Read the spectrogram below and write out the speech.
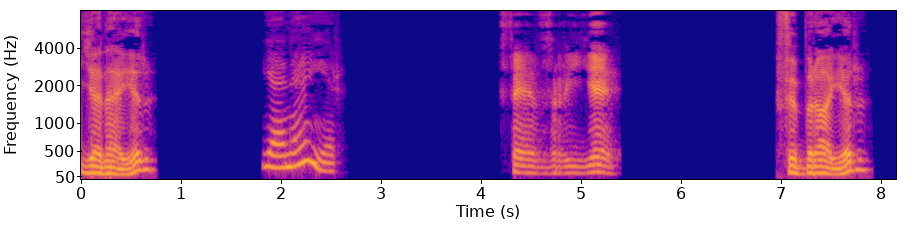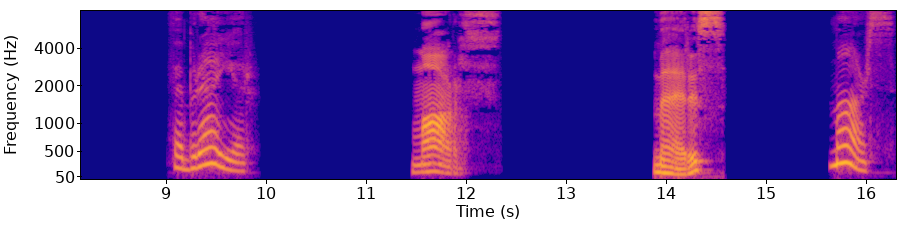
يناير. يناير. فوریه فبراير فبراير مارس مارس مارس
